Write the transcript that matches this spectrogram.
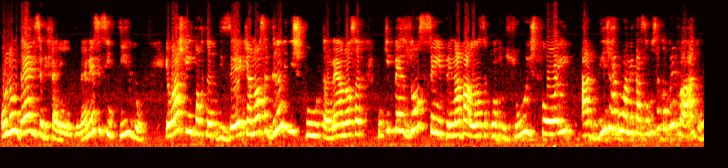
ou não deve ser diferente. Né? Nesse sentido, eu acho que é importante dizer que a nossa grande disputa, né, a nossa, o que pesou sempre na balança contra o SUS foi a desregulamentação do setor privado.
